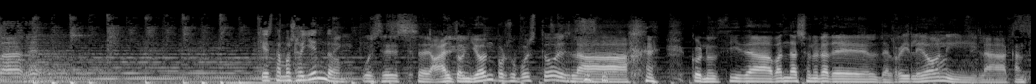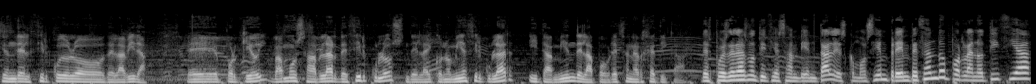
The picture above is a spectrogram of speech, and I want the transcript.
planet ¿Qué estamos oyendo? Pues es eh, Alton John, por supuesto, es la conocida banda sonora del, Rey León y la canción del Círculo de la Vida. Eh, porque hoy vamos a hablar de círculos, de la economía circular y también de la pobreza energética. Después de las noticias ambientales, como siempre, empezando por la noticia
